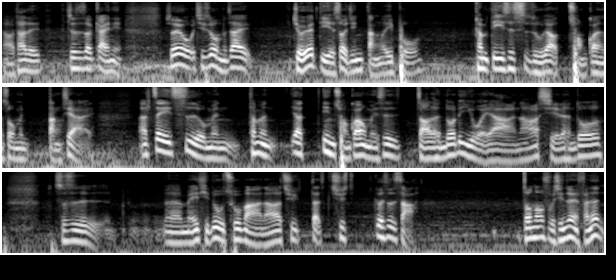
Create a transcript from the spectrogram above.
啊！他的就是这概念，所以，我其实我们在九月底的时候已经挡了一波，他们第一次试图要闯关的时候，我们挡下来。啊，这一次我们他们要硬闯关，我们也是找了很多立委啊，然后写了很多，就是呃媒体露出嘛，然后去的去各式撒总统府行政院，反正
